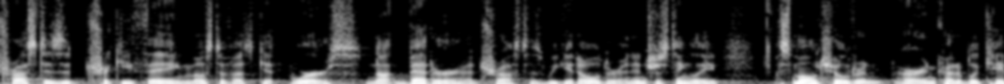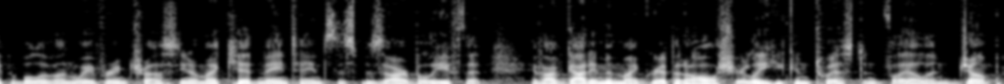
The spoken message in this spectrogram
trust is a tricky thing. Most of us get worse, not better, at trust as we get older. And interestingly, small children are incredibly capable of unwavering trust. You know, my kid maintains this bizarre belief that if I've got him in my grip at all, surely he can twist and flail and jump,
